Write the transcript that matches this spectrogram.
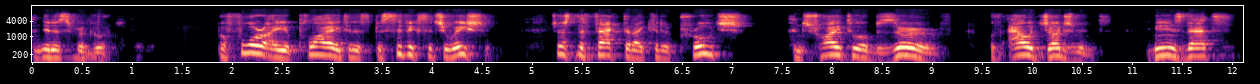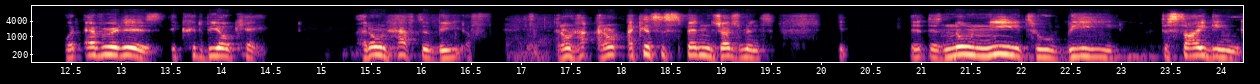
and it is for good. Before I apply to the specific situation, just the fact that I can approach and try to observe without judgment means that whatever it is, it could be okay. I don't have to be, I don't, ha- I don't, I can suspend judgment there's no need to be deciding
